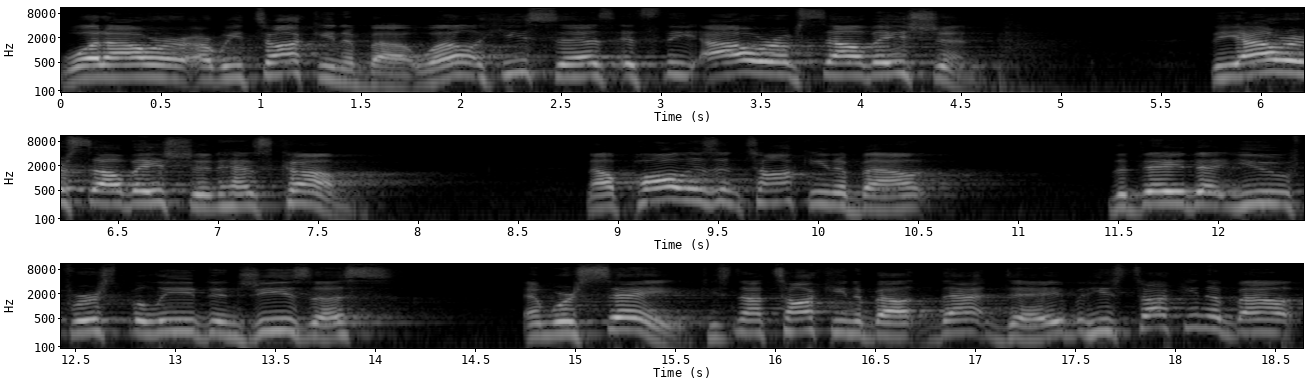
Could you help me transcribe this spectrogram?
What hour are we talking about? Well, he says it's the hour of salvation. The hour of salvation has come. Now, Paul isn't talking about the day that you first believed in Jesus and were saved. He's not talking about that day, but he's talking about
